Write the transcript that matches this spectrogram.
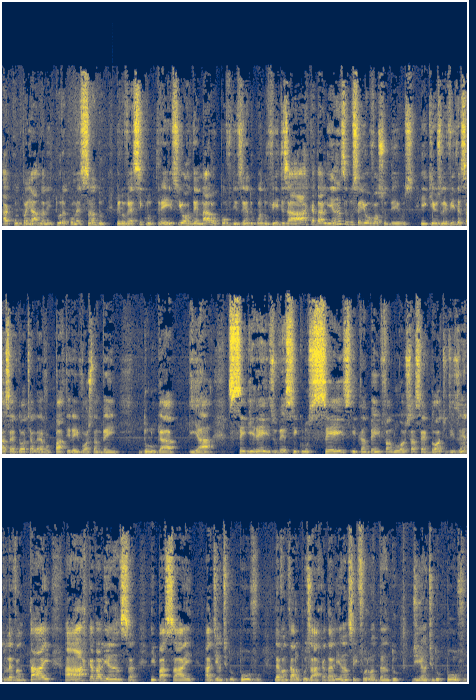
acompanhar na leitura, começando pelo versículo 3, e ordenar ao povo, dizendo: Quando vides a Arca da Aliança do Senhor vosso Deus, e que os levitas sacerdotes a levam, partirei vós também do lugar e a seguireis. O versículo 6 e também falou aos sacerdotes, dizendo: Levantai a arca da aliança e passai adiante do povo. Levantaram, pois, a arca da aliança e foram andando diante do povo.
